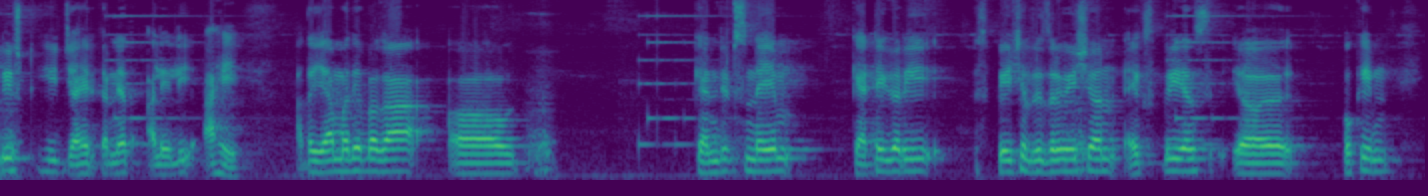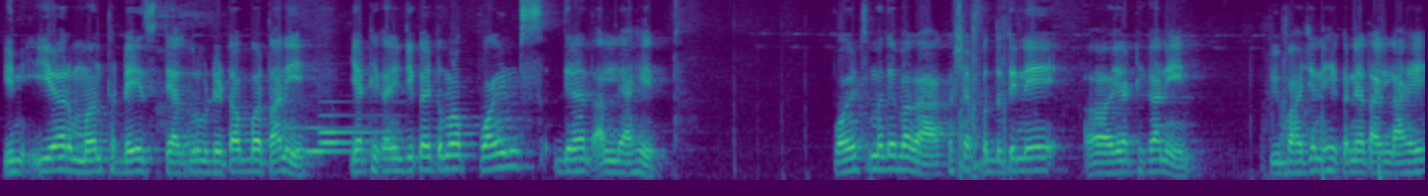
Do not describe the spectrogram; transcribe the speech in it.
लिस्ट ही जाहीर करण्यात आलेली आहे. आता यामध्ये बघा candidates name category special reservation experience okay in year month days त्याचबरोबर डेट ऑफ बर्थ आणि या ठिकाणी जे काही तुम्हाला पॉईंट्स देण्यात आलेले आहेत पॉईंट्समध्ये बघा कशा पद्धतीने या ठिकाणी विभाजन हे करण्यात आलेलं आहे.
